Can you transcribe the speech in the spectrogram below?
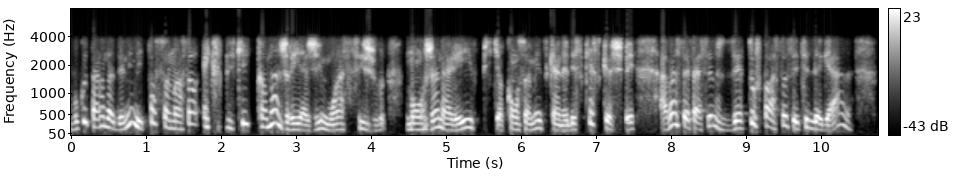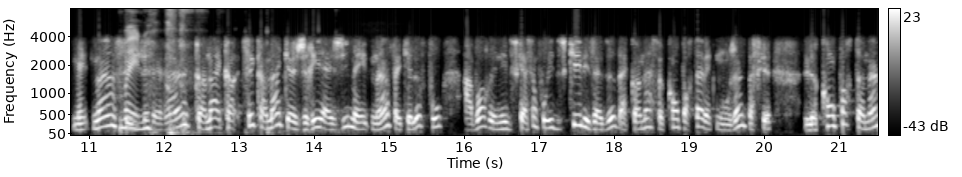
beaucoup de parents de donné, mais pas seulement ça. Expliquer comment je réagis, moi, si je mon jeune arrive puis qu'il a consommé du cannabis, qu'est-ce que je fais? Avant, c'était facile, je disais touche pas à ça, c'est illégal. Maintenant, c'est ben, différent. comment, tu sais, comment que je réagis maintenant? Fait que là, il faut avoir une éducation, il faut éduquer les adultes à comment se comporter avec mon jeune parce que le comportement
